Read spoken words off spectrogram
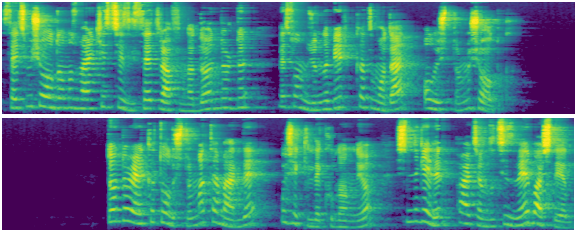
seçmiş olduğumuz merkez çizgisi etrafında döndürdü ve sonucunda bir katı model oluşturmuş olduk. Döndürerek katı oluşturma temelde bu şekilde kullanılıyor. Şimdi gelin parçamızı çizmeye başlayalım.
